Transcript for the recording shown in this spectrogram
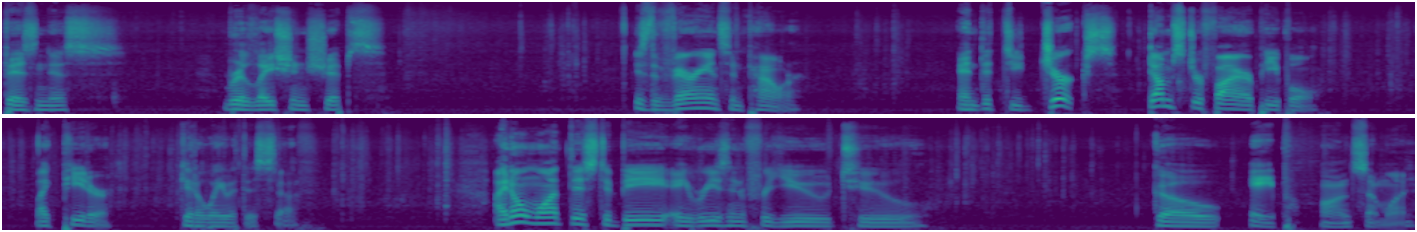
business, relationships is the variance in power and that the jerks, dumpster fire people like Peter get away with this stuff. I don't want this to be a reason for you to go ape on someone.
